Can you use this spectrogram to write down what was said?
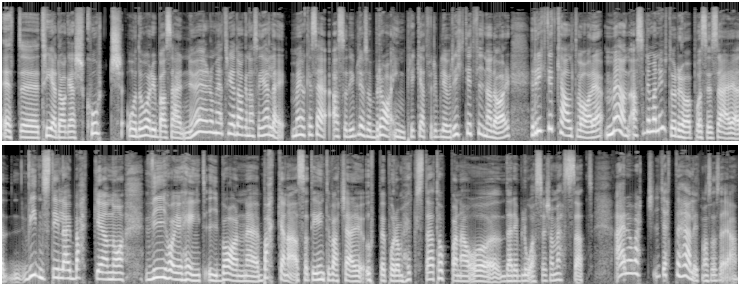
ett eh, tredagars kort och då var det ju bara så här, nu är det de här tre dagarna som gäller. Men jag kan säga, alltså det blev så bra inprickat för det blev riktigt fina dagar. Riktigt kallt var det, men alltså när man är ute och rör på sig så här, eh, vindstilla i backen och vi har ju hängt i barnbackarna så det har inte varit så här uppe på de högsta topparna och där det blåser som mest. Så att, nej, det har varit jättehärligt måste jag säga.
